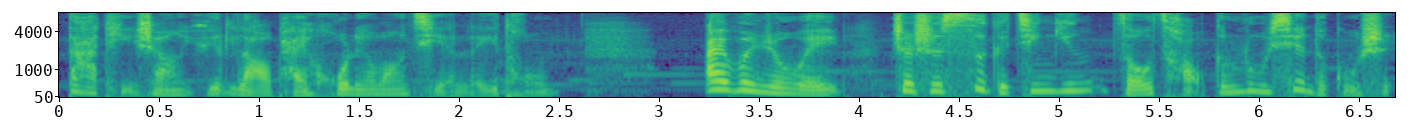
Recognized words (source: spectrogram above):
大体上与老牌互联网企业雷同。艾问认为，这是四个精英走草根路线的故事，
